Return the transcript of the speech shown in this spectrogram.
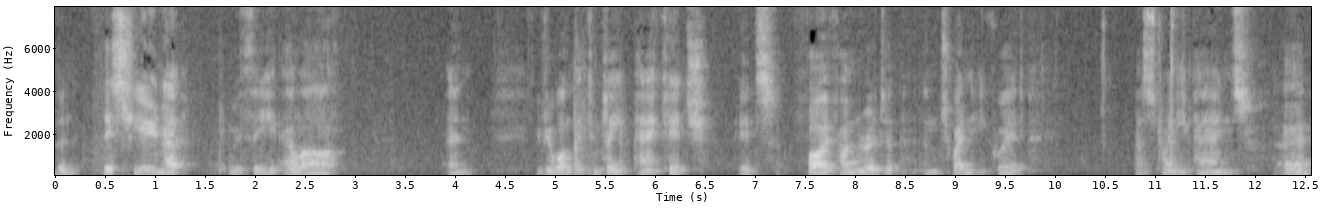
the this unit with the LR and if you want the complete package it's 520 quid. That's 20 pounds. Um,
